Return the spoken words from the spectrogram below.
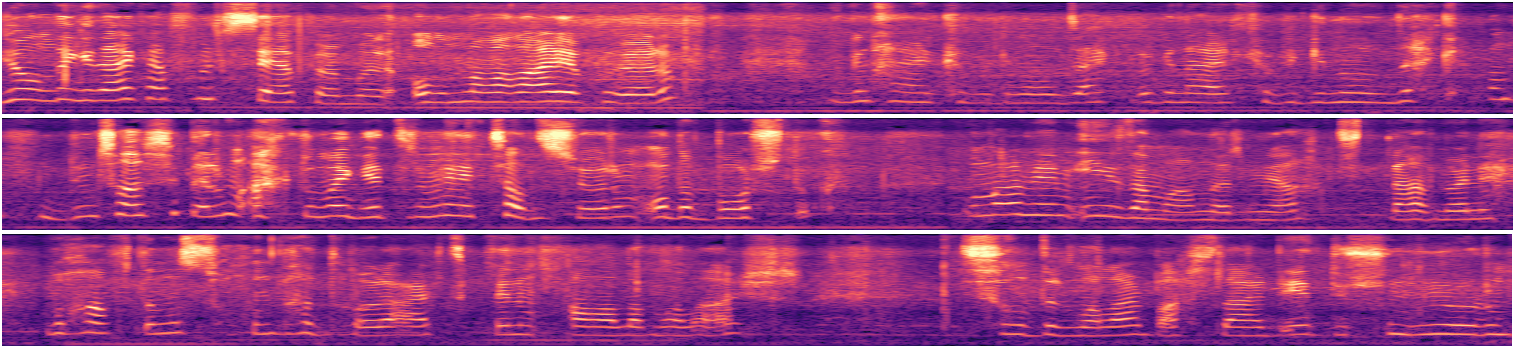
yolda giderken full şey yapıyorum böyle olumlamalar yapıyorum. Bugün harika bir gün olacak. Bugün harika bir gün olacak. Dün çalıştıklarımı aklıma getirmeye çalışıyorum. O da boşluk. Bunlar benim iyi zamanlarım ya. Cidden böyle bu haftanın sonuna doğru artık benim ağlamalar, çıldırmalar başlar diye düşünüyorum.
